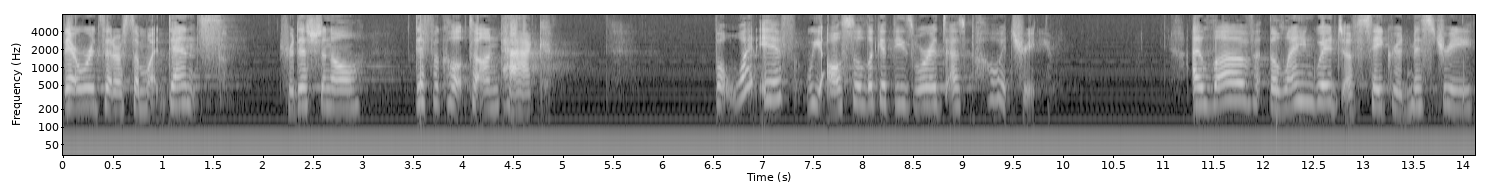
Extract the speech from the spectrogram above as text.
they are words that are somewhat dense, traditional, difficult to unpack. But what if we also look at these words as poetry? I love the language of sacred mystery,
